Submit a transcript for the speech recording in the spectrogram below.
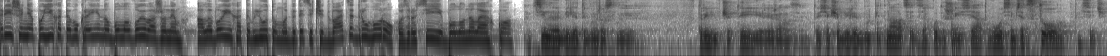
Рішення поїхати в Україну було виваженим, але виїхати в лютому 2022 року з Росії було нелегко. Ціни на білети виросли в 3, в 4 рази. Тобто, якщо білет був 15, заходить 60, 80, 100 тисяч.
